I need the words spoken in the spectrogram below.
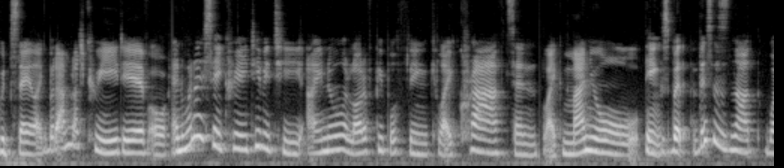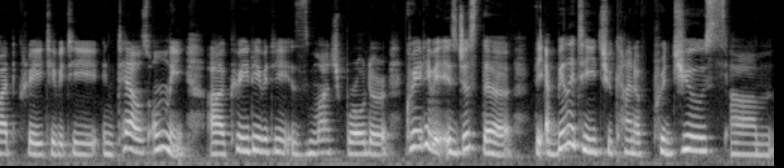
would say like, but I'm not creative, or and when I say creativity, I know a lot of people think like crafts and like manual things, but this is not what creativity entails. Only uh, creativity is much broader. Creativity is just the the ability to kind of produce um,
